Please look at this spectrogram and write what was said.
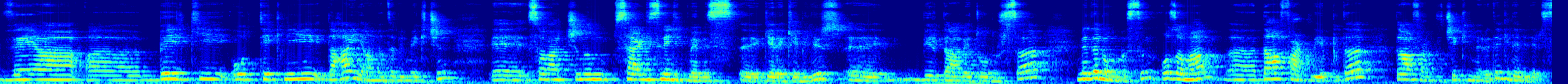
veya e, belki o tekniği daha iyi anlatabilmek için e, sanatçının sergisine gitmemiz e, gerekebilir e, bir davet olursa. Neden olmasın? O zaman e, daha farklı yapıda, daha farklı çekimlere de gidebiliriz.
